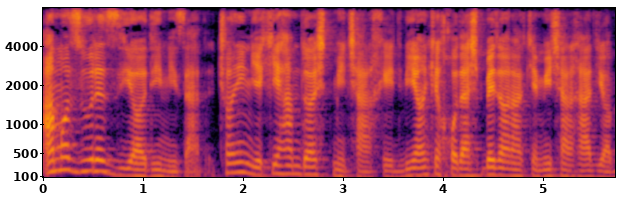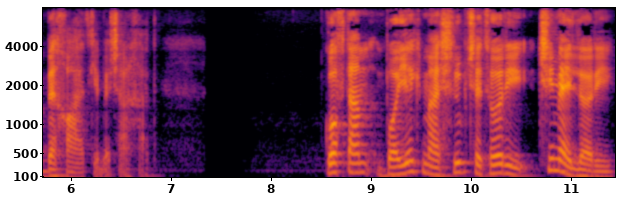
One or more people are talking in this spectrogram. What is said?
اما زور زیادی می‌زد چون این یکی هم داشت میچرخید بیان که خودش بداند که میچرخد یا بخواهد که بچرخد. گفتم با یک مشروب چطوری؟ چی میل داری؟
